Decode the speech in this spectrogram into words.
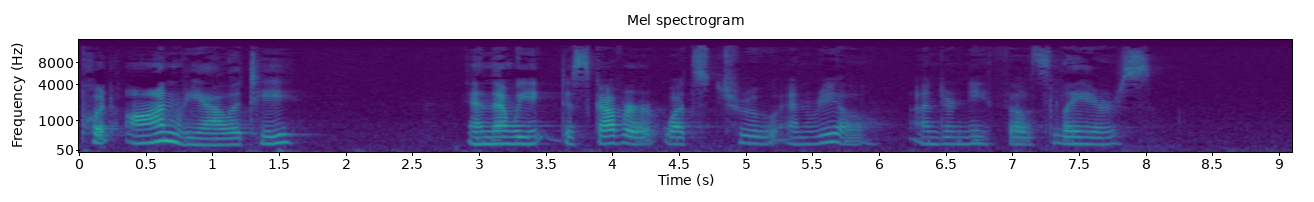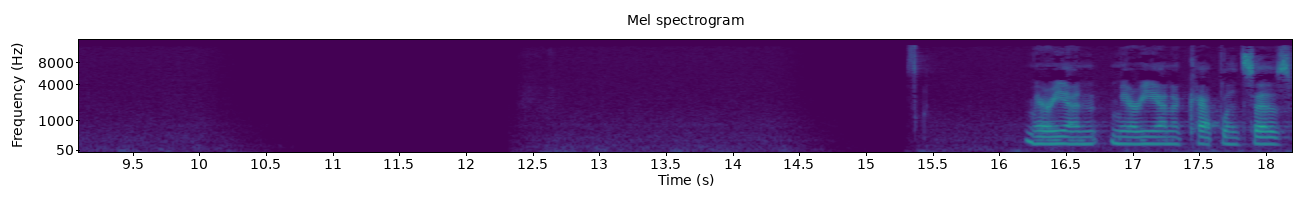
put on reality, and then we discover what's true and real underneath those layers. Marianne, Mariana Caplan says,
